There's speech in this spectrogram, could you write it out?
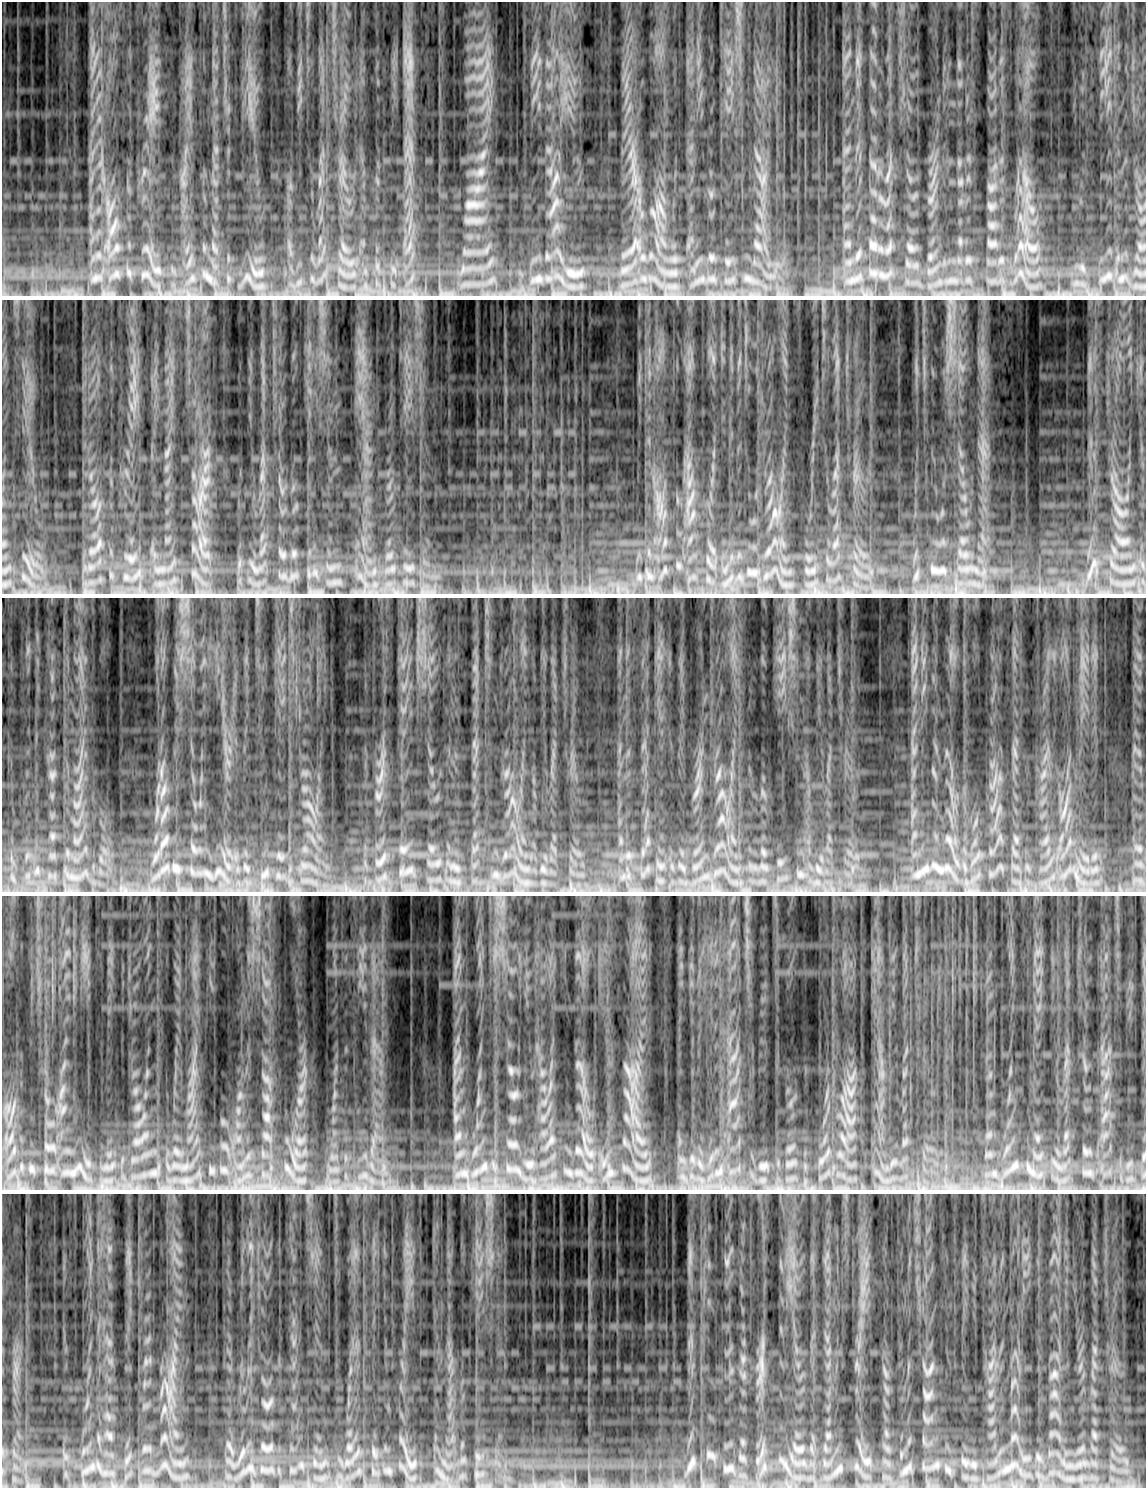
And it also creates an isometric view of each electrode and puts the X, Y, Z values there along with any rotation value. And if that electrode burned in another spot as well, you would see it in the drawing too. It also creates a nice chart with the electrode locations and rotations. We can also output individual drawings for each electrode, which we will show next. This drawing is completely customizable. What I'll be showing here is a two-page drawing. The first page shows an inspection drawing of the electrode, and the second is a burn drawing for the location of the electrode. And even though the whole process is highly automated, I have all the control I need to make the drawings the way my people on the shop floor want to see them. I'm going to show you how I can go inside and give a hidden attribute to both the core block and the electrode. But I'm going to make the electrode's attribute different. It's going to have thick red lines that really draws attention to what has taken place in that location. This concludes our first video that demonstrates how Cimatron can save you time and money designing your electrodes.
